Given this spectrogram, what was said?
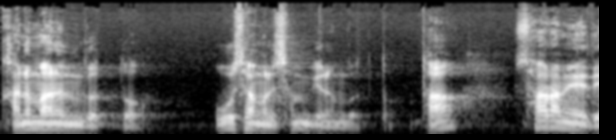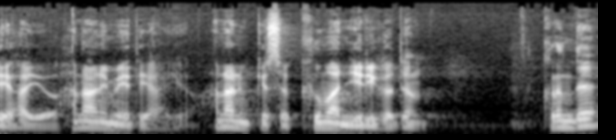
간음하는 것도 우상을 섬기는 것도 다 사람에 대하여 하나님에 대하여 하나님께서 금한 일이거든. 그런데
